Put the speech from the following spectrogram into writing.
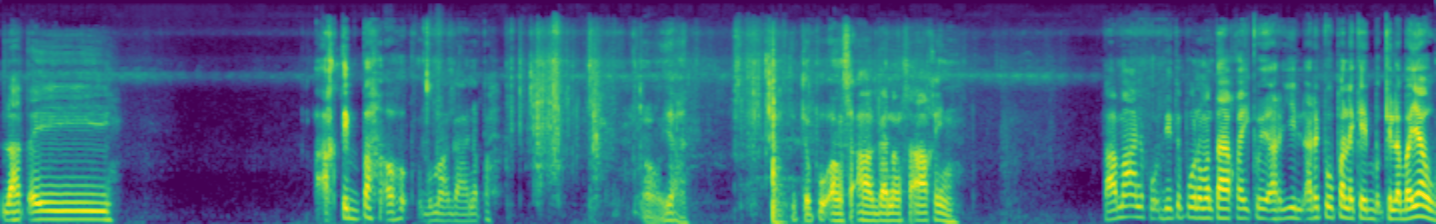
lahat ay active pa. Oh, gumagana pa. Oh, yan. Ito po ang sa aga ng sa akin. Tama ano po, dito po naman tayo kay Kuya Ariel. Ari po pala kay Kilabayaw.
